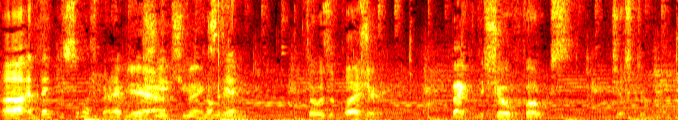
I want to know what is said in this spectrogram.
Uh, and thank you so much, man. I Yeah, appreciate you thanks, coming dude. in. It's always a pleasure. Back to the show, folks. in Just a moment.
